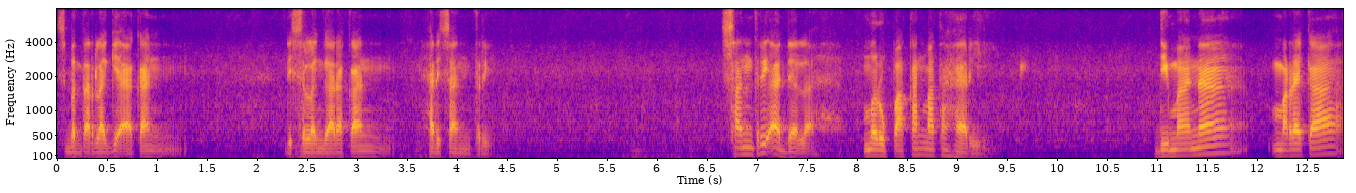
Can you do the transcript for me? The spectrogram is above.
sebentar lagi akan diselenggarakan Hari Santri. Santri adalah merupakan matahari di mana mereka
